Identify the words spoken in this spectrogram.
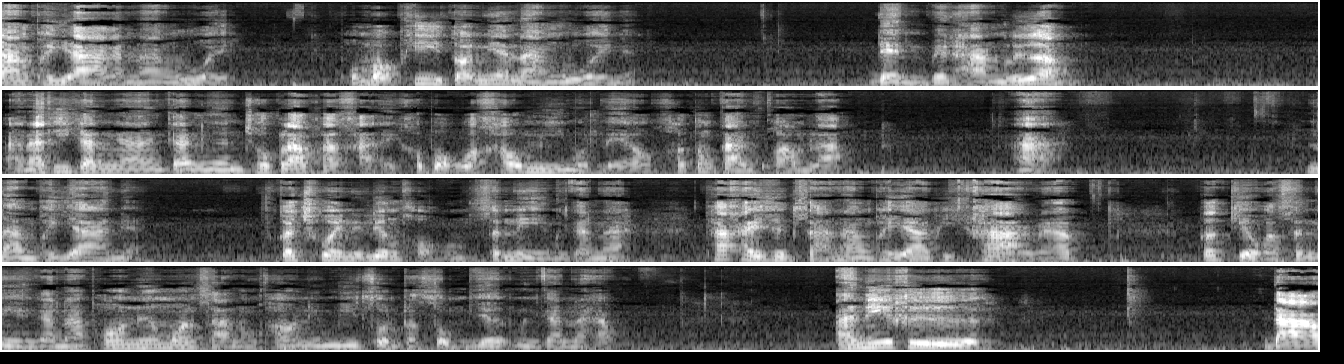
นางพญากับนางรวย ผมบอกพี่ตอนเนี้ยนางรวยเนี่ย เด่นไปทางเรื่องอาหน้าที่การงานการเงินโชคลาภค้าขายเขาบอกว่าเขามีหมดแล้ว เขาต้องการความรัก อ่านางพญาเนี่ย ก็ช่วยในเรื่องของเสน่ห์เหมือนกันนะ ถ้าใครศึกษานางพญาพิฆาตนะครับ ก็เกี่ยวกับเสน่ห์กันนะ เพราะเนื้อมวลสารของเขาเนี่ยมีส่วนผสมเยอะเหมือนกันนะครับ อันนี้คือ ดาว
